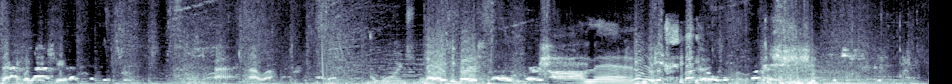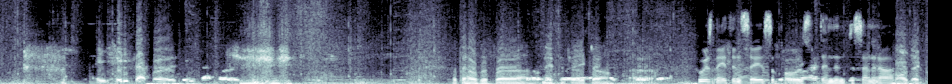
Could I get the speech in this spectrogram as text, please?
second would get you. Uh, oh well. I warned you. Noisy burst. Oh man. I hate that bird. What the hell is this, uh, Nathan Drake? Uh, uh, Who is Nathan say is supposed and then to send it off? Paul Drake.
